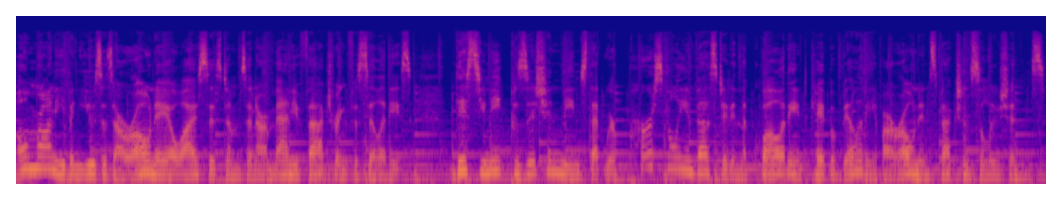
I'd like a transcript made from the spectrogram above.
Omron even uses our own AOI systems in our manufacturing facilities. This unique position means that we're personally invested in the quality and capability of our own inspection solutions.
